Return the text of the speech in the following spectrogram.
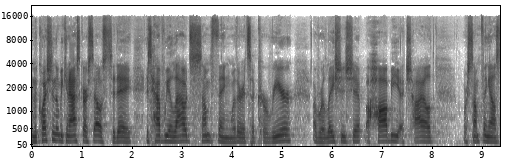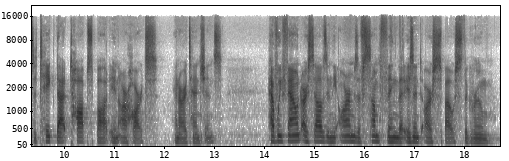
And the question that we can ask ourselves today is have we allowed something, whether it's a career, a relationship, a hobby, a child, or something else, to take that top spot in our hearts and our attentions? Have we found ourselves in the arms of something that isn't our spouse, the groom?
